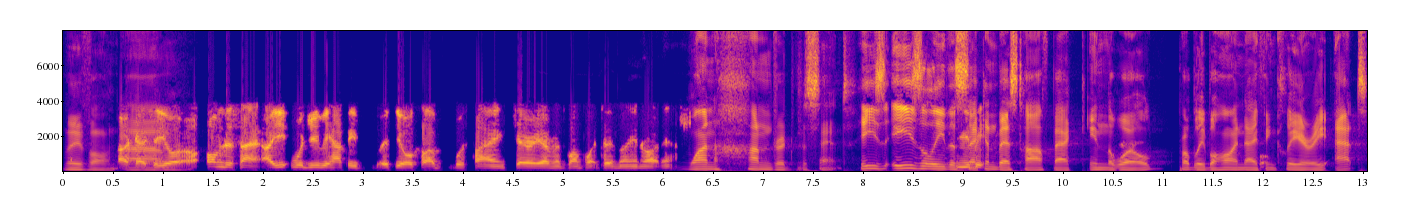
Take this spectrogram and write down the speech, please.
Move on. Okay, um, so you're. I'm just saying. You, would you be happy if your club was paying Cherry Evans 1.2 million right now? 100. percent He's easily the You'd second be- best halfback in the world, probably behind Nathan Cleary at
